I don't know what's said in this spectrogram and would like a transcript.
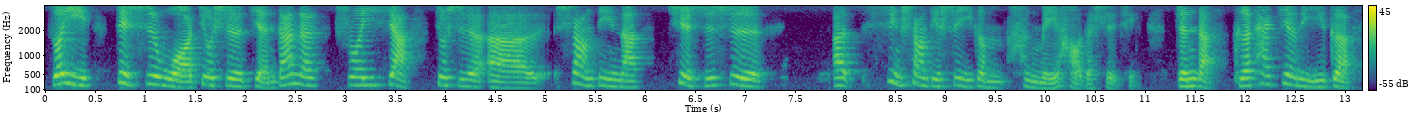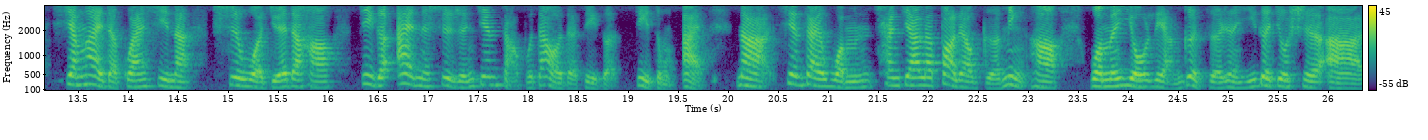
所以这是我就是简单的说一下，就是呃，上帝呢确实是，啊，信上帝是一个很美好的事情，真的和他建立一个相爱的关系呢，是我觉得哈。这个爱呢是人间找不到的，这个这种爱。那现在我们参加了爆料革命，哈，我们有两个责任，一个就是啊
